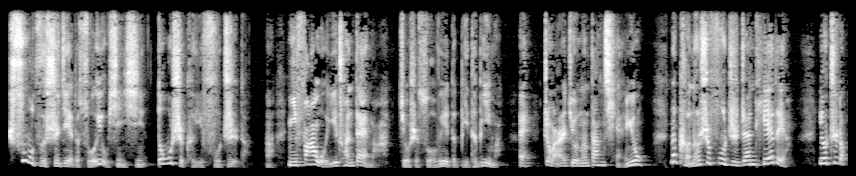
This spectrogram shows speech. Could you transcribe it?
数字世界的所有信息都是可以复制的啊，你发我一串代码，就是所谓的比特币嘛。哎，这玩意儿就能当钱用？那可能是复制粘贴的呀。要知道，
